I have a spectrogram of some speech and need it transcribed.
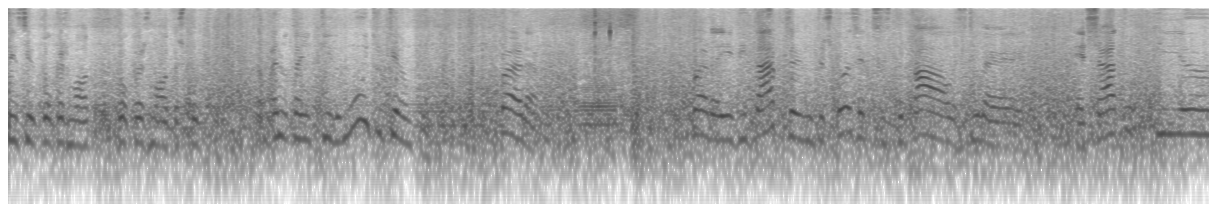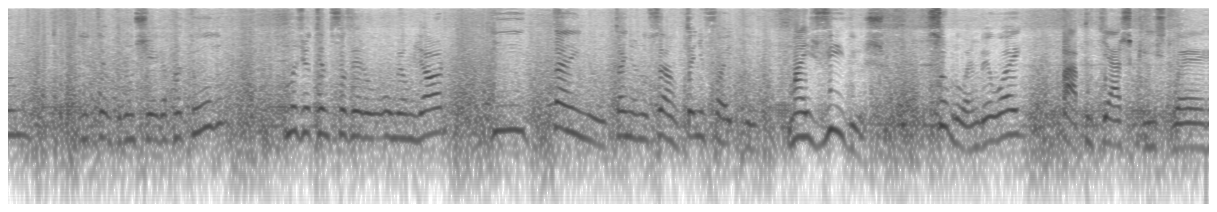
tem sido poucas motas, poucas motas porque também não tenho tido muito tempo para, para editar, porque tem muitas coisas, é preciso cortá-las, tudo é, é chato e, hum, e o tempo não chega para tudo, mas eu tento fazer o, o meu melhor e tenho, tenho noção tenho feito mais vídeos sobre o MBWay, pá, porque acho que isto é,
